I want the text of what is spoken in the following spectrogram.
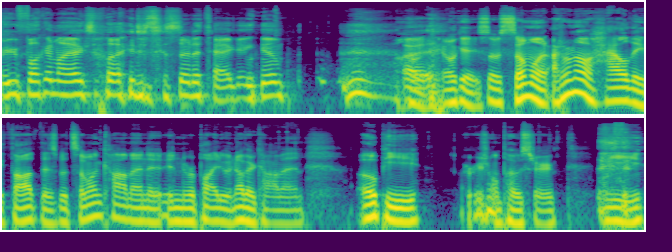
Are you fucking my ex-wife? Just start attacking him? Okay, okay, so someone I don't know how they thought this, but someone commented in reply to another comment. OP original poster. Me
